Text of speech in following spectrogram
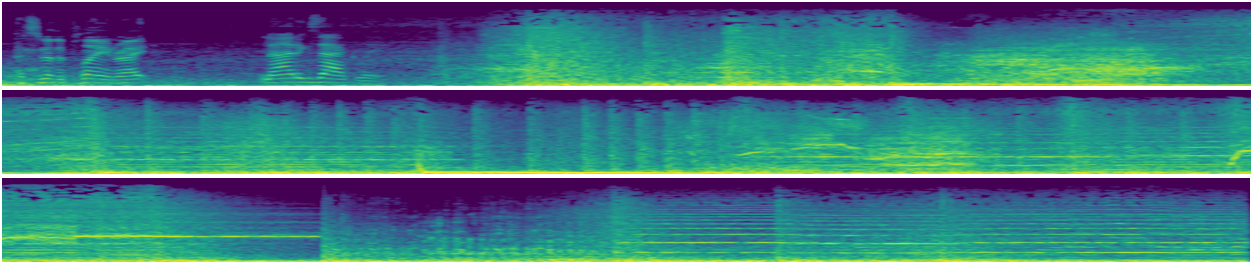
That's another plane, right? Not exactly.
